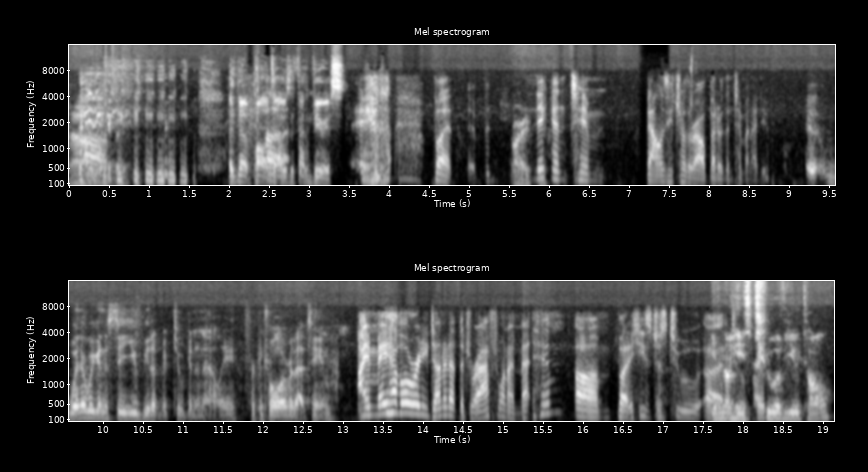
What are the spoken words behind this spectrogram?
Oh, Uh, no, Paul, it's Uh, always the Fast and Furious. but but All right. Nick and Tim balance each other out better than Tim and I do. Uh, when are we going to see you beat up McTugan and Alley for control over that team? I may have already done it at the draft when I met him, um, but he's just too. Uh, Even though he's afraid- two of you tall.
